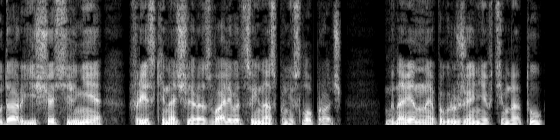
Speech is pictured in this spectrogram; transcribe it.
удар, еще сильнее, фрески начали разваливаться, и нас понесло прочь. Мгновенное погружение в темноту,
